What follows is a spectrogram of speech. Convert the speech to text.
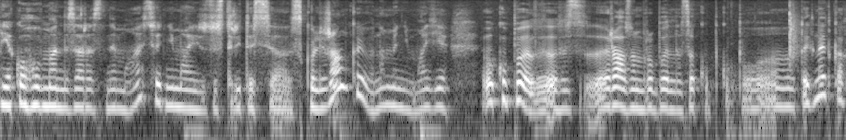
якого в мене зараз немає. Сьогодні маю зустрітися з коліжанкою. Вона мені має купили разом робили закупку по е, тих нитках.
